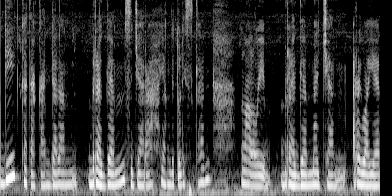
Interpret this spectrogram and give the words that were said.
Dikatakan dalam beragam sejarah yang dituliskan melalui beragam macam riwayat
